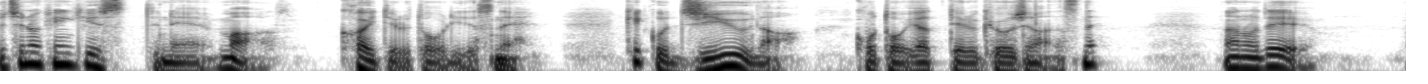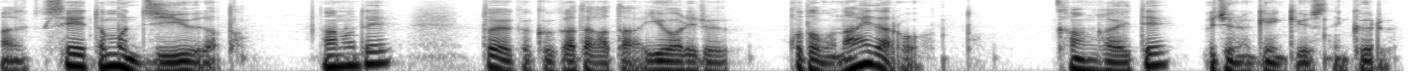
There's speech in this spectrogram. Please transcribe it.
うちの研究室ってね、まあ書いてる通りですね。結構自由なことをやってる教授なんですね。なので、まあ、生徒も自由だと。なので、とやかくガタガタ言われることもないだろう考えて、うちの研究室に来る。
